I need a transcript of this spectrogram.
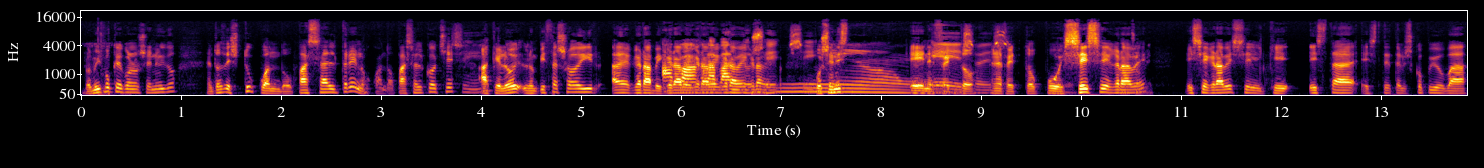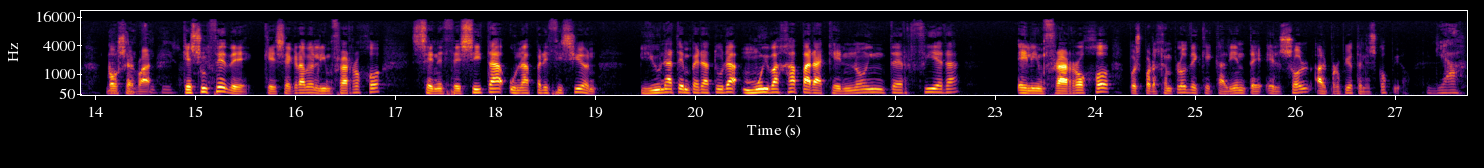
lo mismo que con los sonidos. Entonces tú cuando pasa el tren o cuando pasa el coche, a que lo, empiezas a oír eh, grave, grave, grave, grave, grave, Pues en, en efecto, en efecto, pues ese grave ese grave es el que esta, este telescopio va, va a observar. ¿Qué sucede? Que ese grave, el infrarrojo, se necesita una precisión y una temperatura muy baja para que no interfiera el infrarrojo, pues por ejemplo, de que caliente el sol al propio telescopio. Ya.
